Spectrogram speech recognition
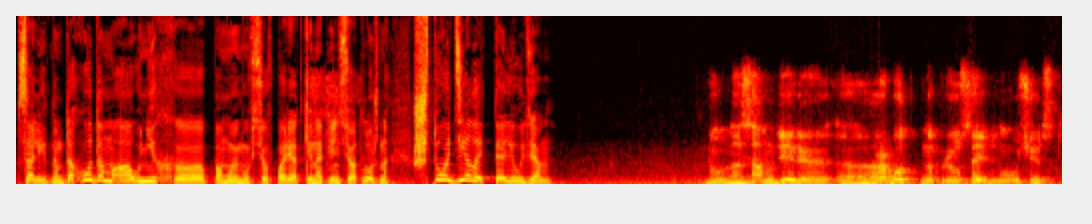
солидным доходом, а у них, а, по-моему, все в порядке, на пенсию отложено. Что делать-то людям? Ну, на самом деле, э, работать на приусадебном участке.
